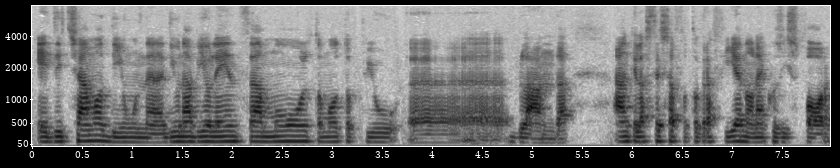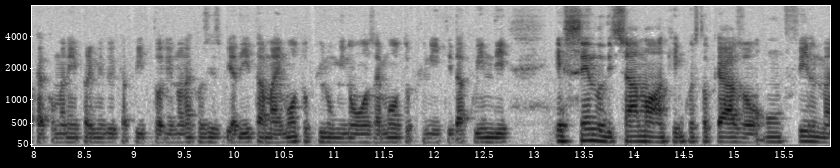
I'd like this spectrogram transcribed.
e diciamo di, un, di, una violenza molto molto più eh, blanda. Anche la stessa fotografia non è così sporca come nei primi due capitoli, non è così sbiadita, ma è molto più luminosa, è molto più nitida, quindi essendo diciamo anche in questo caso un film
